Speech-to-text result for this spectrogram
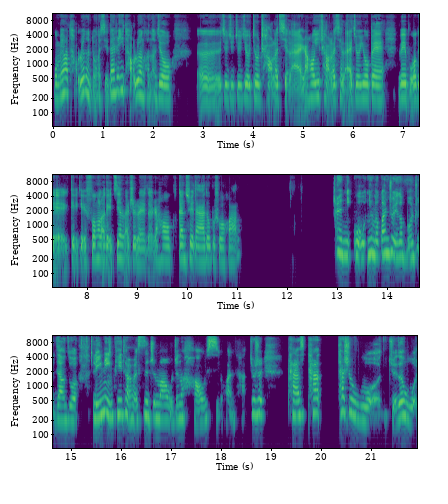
我们要讨论的东西。但是一讨论可能就，呃，就就就就就吵了起来，然后一吵了起来，就又被微博给给给封了、给禁了之类的，然后干脆大家都不说话了。哎，你我你有没有关注一个博主叫做玲玲 Peter 和四只猫？我真的好喜欢他，就是他他他是我觉得我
